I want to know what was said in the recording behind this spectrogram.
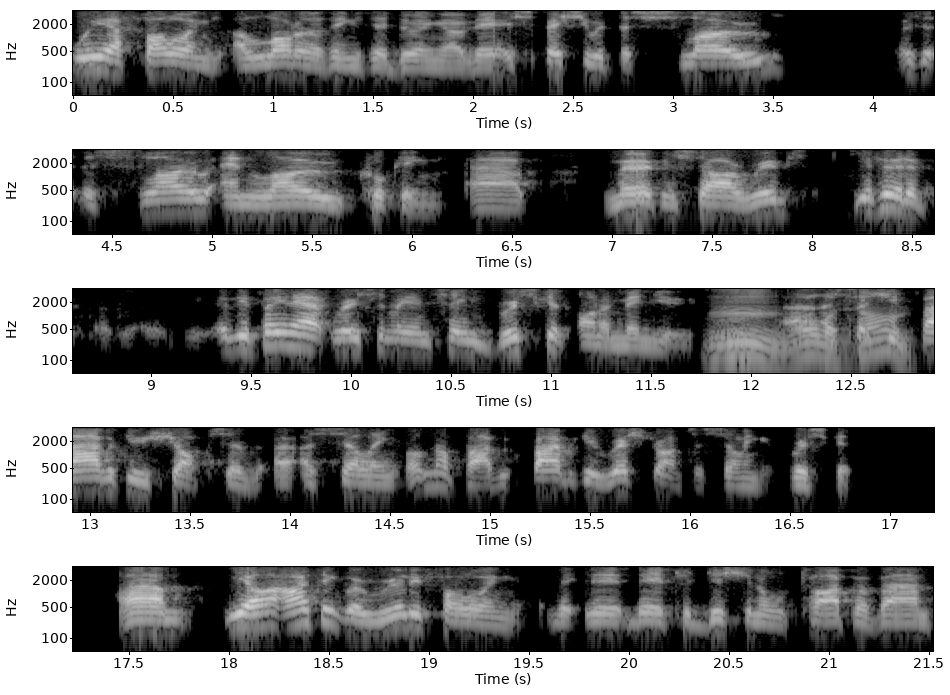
we are following a lot of the things they're doing over there, especially with the slow, is it the slow and low cooking, uh, American style ribs. You've heard of, have you been out recently and seen brisket on a menu? Mm, all Uh, the especially time. barbecue shops are, are selling, well, not barbecue, barbecue restaurants are selling brisket. Um, yeah, I think we're really following th- their, their traditional type of um,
